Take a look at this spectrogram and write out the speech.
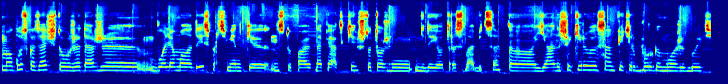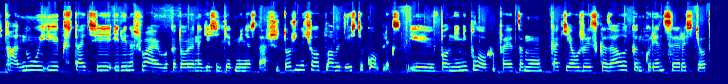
могу сказать, что уже даже более молодые спортсменки наступают на пятки, что тоже не дает расслабиться. Э, Яна Шакирова из Санкт-Петербурга, может быть. А, ну и, кстати, Ирина Шваева, которая на 10 10 лет меня старше, тоже начала плавать 200 комплекс. И вполне неплохо. Поэтому, как я уже и сказала, конкуренция растет.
